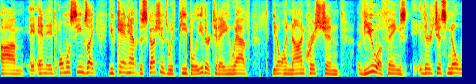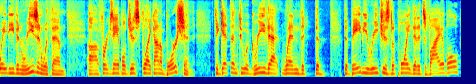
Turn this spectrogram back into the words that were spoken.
um, and it almost seems like you can't have discussions with people either today who have, you know, a non Christian view of things. There's just no way to even reason with them. Uh, for example, just like on abortion, to get them to agree that when the, the the baby reaches the point that it's viable,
